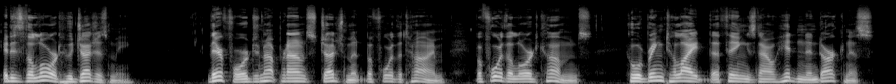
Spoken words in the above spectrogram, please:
It is the Lord who judges me. Therefore, do not pronounce judgment before the time, before the Lord comes, who will bring to light the things now hidden in darkness,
